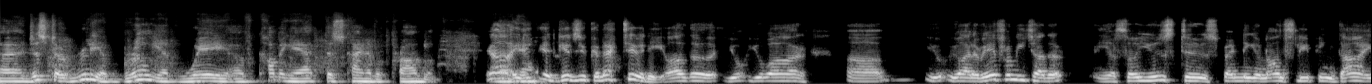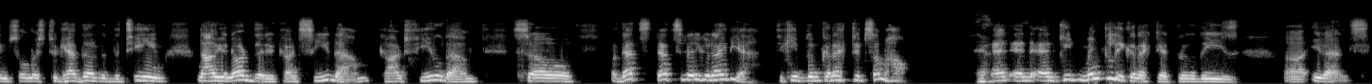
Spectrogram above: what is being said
uh, just a really a brilliant way of coming at this kind of a problem. Yeah, uh, it, it, gives you connectivity. Although you you are uh, you, you are away from each other, you're so used to spending your non-sleeping time so much together with the team. Now you're not there. You can't see them, can't feel them. So that's that's a very good idea to keep them connected somehow, yeah. and and and keep mentally connected through these uh, events.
